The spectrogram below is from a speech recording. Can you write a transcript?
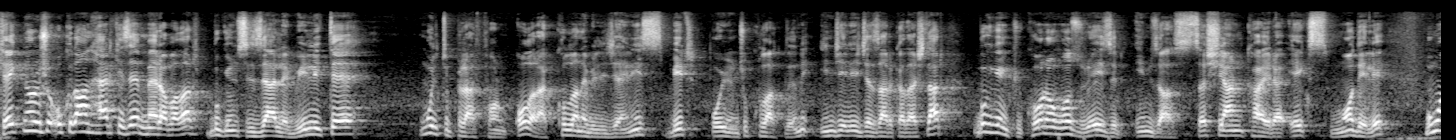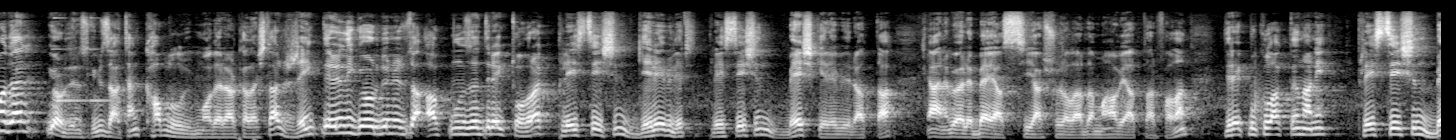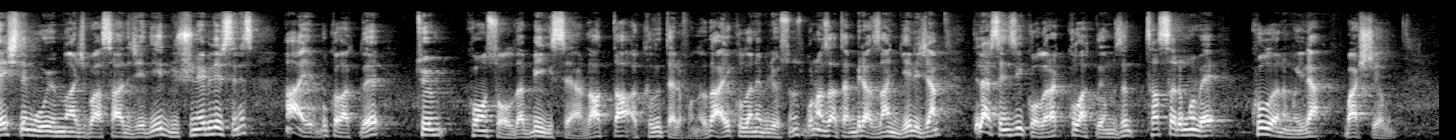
Teknoloji Oku'dan herkese merhabalar. Bugün sizlerle birlikte multi platform olarak kullanabileceğiniz bir oyuncu kulaklığını inceleyeceğiz arkadaşlar. Bugünkü konuğumuz Razer imzası taşıyan Kyra X modeli. Bu model gördüğünüz gibi zaten kablolu bir model arkadaşlar. Renklerini gördüğünüzde aklınıza direkt olarak PlayStation gelebilir. PlayStation 5 gelebilir hatta. Yani böyle beyaz, siyah şuralarda mavi hatlar falan. Direkt bu kulaklığın hani PlayStation 5 ile mi uyumlu acaba sadece diye düşünebilirsiniz. Hayır bu kulaklığı tüm konsolda, bilgisayarda hatta akıllı telefonda dahi kullanabiliyorsunuz. Buna zaten birazdan geleceğim. Dilerseniz ilk olarak kulaklığımızın tasarımı ve kullanımıyla başlayalım.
